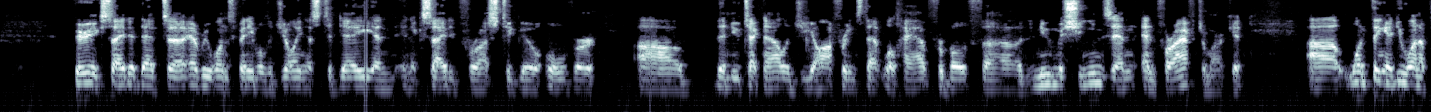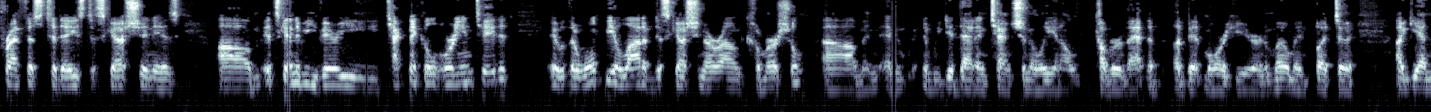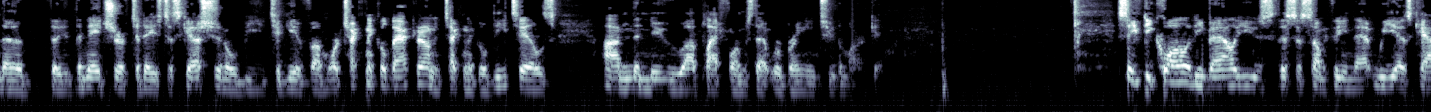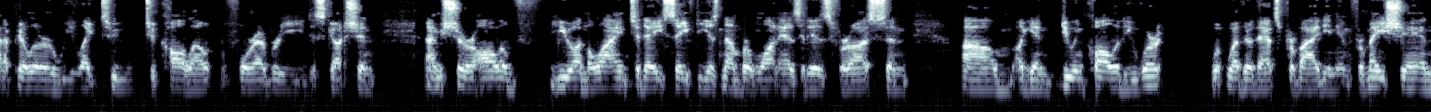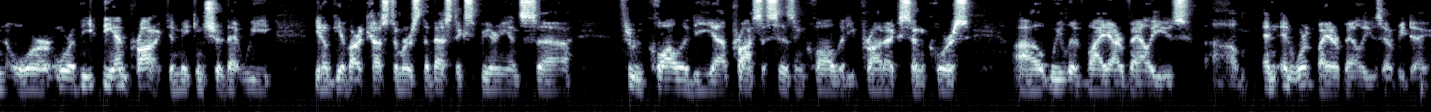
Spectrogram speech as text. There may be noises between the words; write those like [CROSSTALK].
very excited that uh, everyone's been able to join us today, and, and excited for us to go over uh, the new technology offerings that we'll have for both uh, new machines and and for aftermarket. Uh, one thing I do want to preface today's discussion is um, it's going to be very technical orientated it, there won't be a lot of discussion around commercial, um, and, and, and, we did that intentionally, and I'll cover that a, a bit more here in a moment. But uh, again, the, the, the nature of today's discussion will be to give uh, more technical background and technical details on the new uh, platforms that we're bringing to the market. Safety quality values. This is something that we as Caterpillar we like to to call out before every discussion. I'm sure all of you on the line today, safety is number one as it is for us. And um, again, doing quality work, whether that's providing information or or the, the end product and making sure that we, you know, give our customers the best experience uh, through quality uh, processes and quality products. And of course, uh, we live by our values um, and, and work by our values every day.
